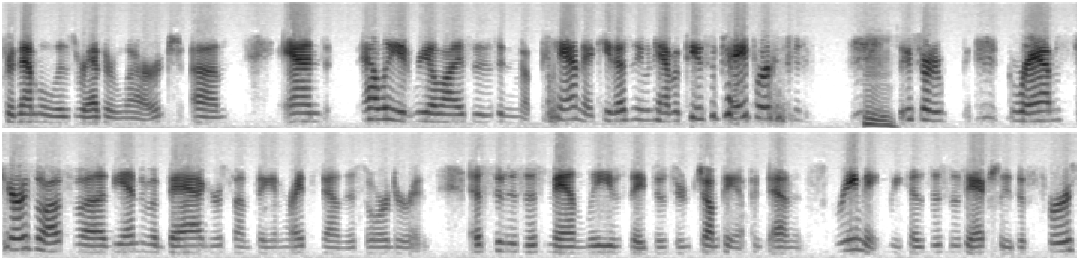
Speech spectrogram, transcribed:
For them, it was rather large. Um, and Elliot realizes in a panic he doesn't even have a piece of paper. Hmm. so he sort of grabs, tears off uh, the end of a bag or something, and writes down this order. And as soon as this man leaves, they just are jumping up and down and screaming because this is actually the first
